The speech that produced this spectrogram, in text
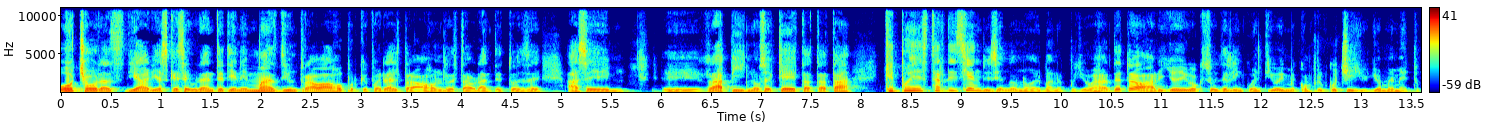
ocho horas diarias, que seguramente tiene más de un trabajo porque fuera del trabajo en el restaurante, entonces hace eh, rapi, no sé qué, ta, ta, ta. ¿Qué puede estar diciendo? Diciendo, no, hermano, pues yo voy a dejar de trabajar y yo digo que soy delincuente y voy y me compro un cuchillo, yo me meto,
